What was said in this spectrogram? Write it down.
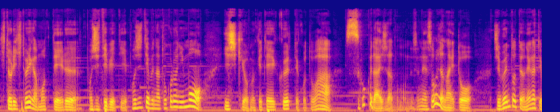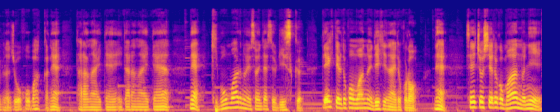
一人一人が持っているポジティビティポジティブなところにも意識を向けていくってことはすごく大事だと思うんですよね。そうじゃないと自分にとってのネガティブな情報ばっかね足らない点至らない点ね希望もあるのにそれに対するリスクできてるところもあるのにできてないところね成長してるところもあるのに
